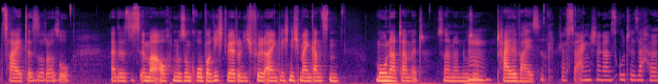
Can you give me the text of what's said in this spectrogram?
Zeit ist oder so. Also es ist immer auch nur so ein grober Richtwert und ich fülle eigentlich nicht meinen ganzen Monat damit, sondern nur so mm. teilweise. Das ist eigentlich eine ganz gute Sache.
